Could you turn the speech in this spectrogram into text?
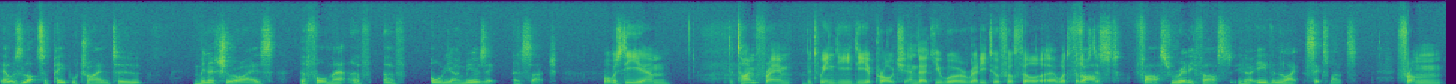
there was lots of people trying to miniaturize the format of, of audio music as such. What was the um, the time frame between the, the approach and that you were ready to fulfill uh, what Philips did? Fast, fast, really fast. You know, even like six months. From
